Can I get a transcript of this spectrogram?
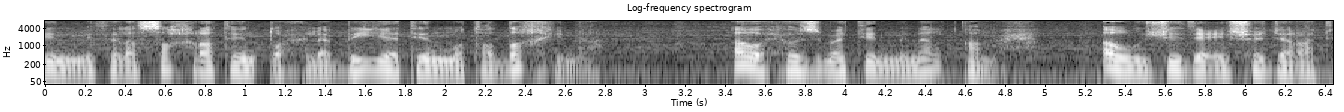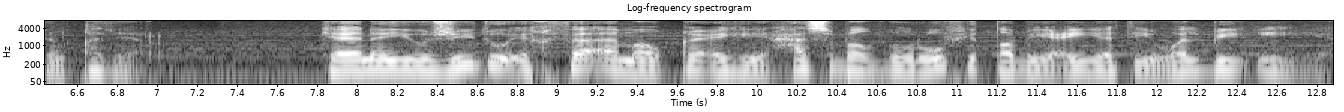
مثل صخرة طحلبية متضخمة أو حزمة من القمح أو جذع شجرة قذر. كان يجيد إخفاء موقعه حسب الظروف الطبيعية والبيئية.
